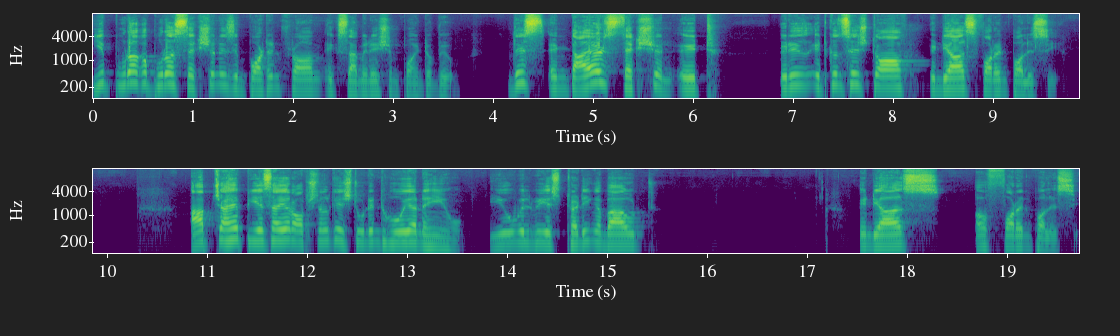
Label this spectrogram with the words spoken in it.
ये पूरा का पूरा section is important from examination point of view this entire section it it is it consist of India's foreign policy आप चाहे पी एस आई और ऑप्शनल के स्टूडेंट हो या नहीं हो you will be studying about India's of foreign policy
